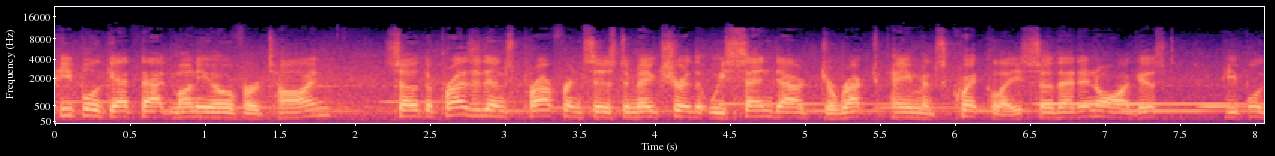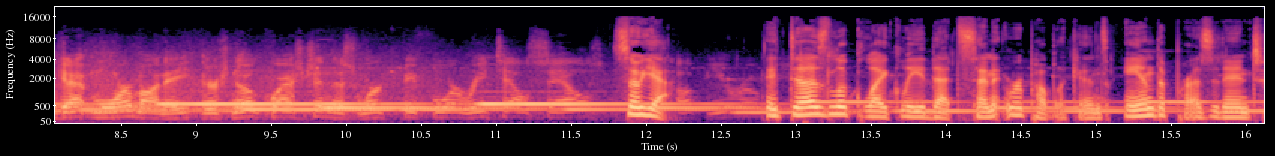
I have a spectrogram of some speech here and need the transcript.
people get that money over time. So the president's preference is to make sure that we send out direct payments quickly so that in August people get more money. There's no question this worked before retail sales. So yeah, it does look likely that Senate Republicans and the president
